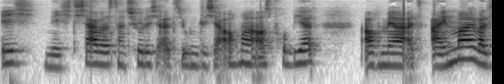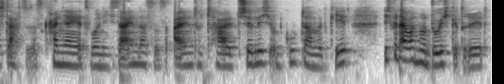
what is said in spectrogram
ich nicht. Ich habe das natürlich als Jugendliche auch mal ausprobiert auch mehr als einmal, weil ich dachte, das kann ja jetzt wohl nicht sein, dass es allen total chillig und gut damit geht. Ich bin einfach nur durchgedreht.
